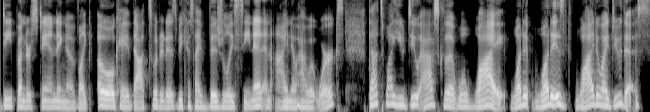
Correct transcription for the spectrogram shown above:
deep understanding of like, oh, okay, that's what it is because I've visually seen it and I know how it works. That's why you do ask the, well, why? What it what is why do I do this?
